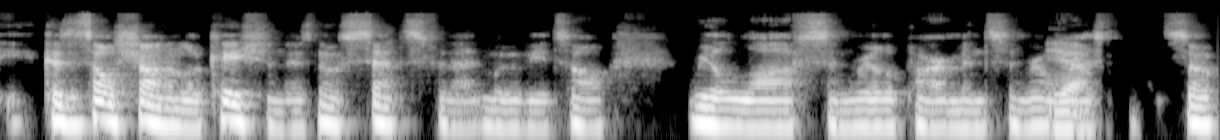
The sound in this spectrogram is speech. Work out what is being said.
because it's all shot on location. There's no sets for that movie. It's all real lofts and real apartments and real yeah. restaurants. So,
